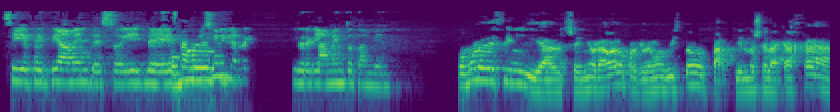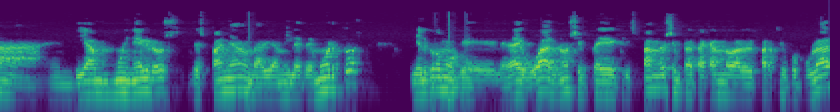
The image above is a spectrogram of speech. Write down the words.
Sí, efectivamente, soy de esta comisión y de, reglamento también. ¿Cómo le definiría al señor Ávalo? Porque lo hemos visto partiéndose la caja en días muy negros de España, donde había miles de muertos, y él como que le da igual, ¿no? Siempre crispando, siempre atacando al Partido Popular.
